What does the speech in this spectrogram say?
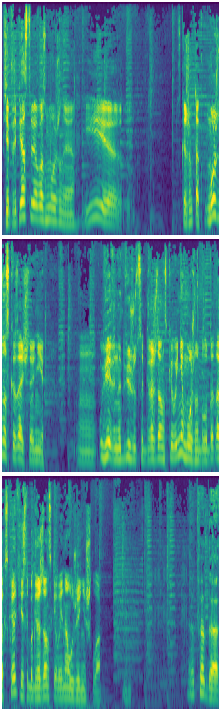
все препятствия возможные. И, скажем так, можно сказать, что они уверенно движутся к гражданской войне. Можно было бы так сказать, если бы гражданская война уже не шла. Это да.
